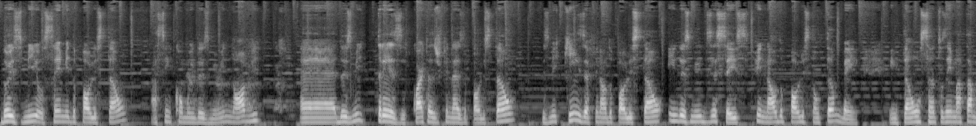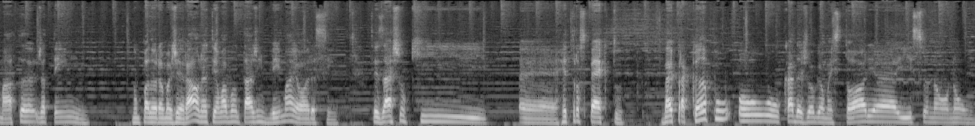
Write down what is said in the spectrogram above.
2000, semi do Paulistão, assim como em 2009, é, 2013, quartas de finais do Paulistão, 2015, a final do Paulistão, e em 2016, final do Paulistão também. Então o Santos em mata-mata já tem, num panorama geral, né, tem uma vantagem bem maior assim. Vocês acham que é, retrospecto vai para campo ou cada jogo é uma história e isso não, não,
